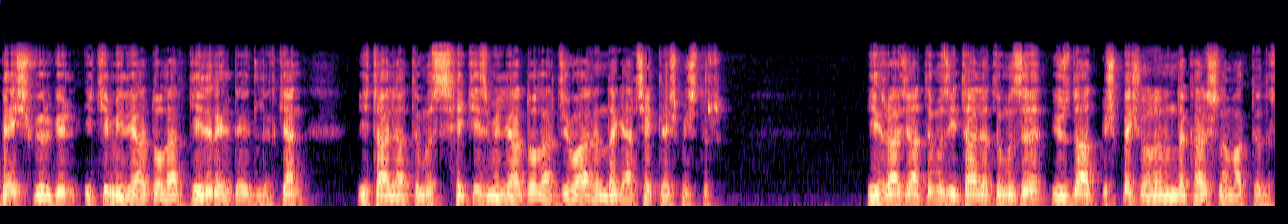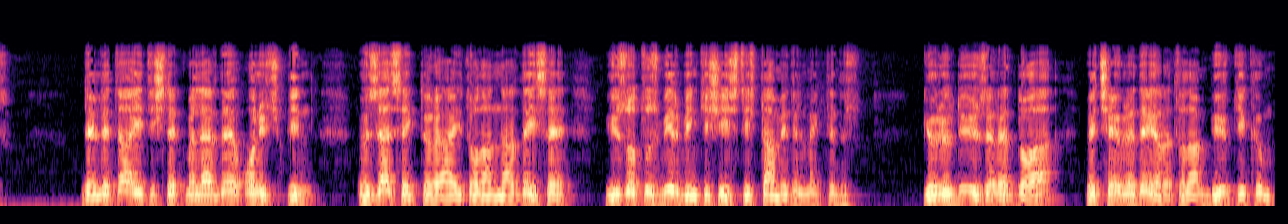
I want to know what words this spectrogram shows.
5,2 milyar dolar gelir elde edilirken ithalatımız 8 milyar dolar civarında gerçekleşmiştir. İhracatımız ithalatımızı %65 oranında karşılamaktadır. Devlete ait işletmelerde 13 bin, özel sektöre ait olanlarda ise 131 bin kişi istihdam edilmektedir. Görüldüğü üzere doğa ve çevrede yaratılan büyük yıkım,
